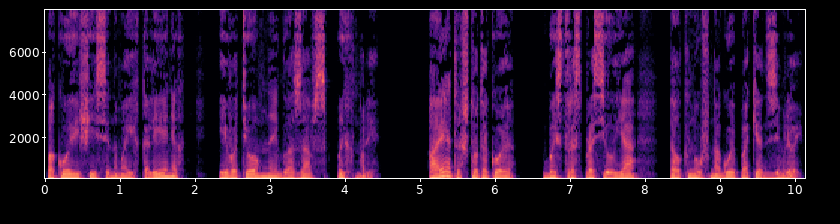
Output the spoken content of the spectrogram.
покоящейся на моих коленях, его темные глаза вспыхнули. «А это что такое?» — быстро спросил я, толкнув ногой пакет с землей.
